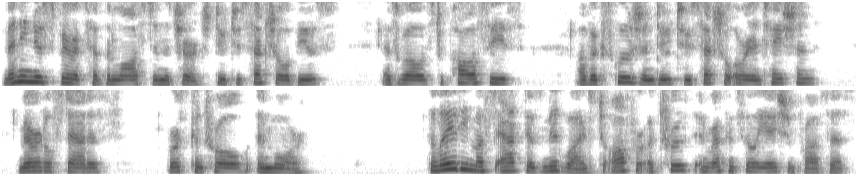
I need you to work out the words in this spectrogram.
Many new spirits have been lost in the church due to sexual abuse, as well as to policies of exclusion due to sexual orientation, marital status, birth control, and more. The laity must act as midwives to offer a truth and reconciliation process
